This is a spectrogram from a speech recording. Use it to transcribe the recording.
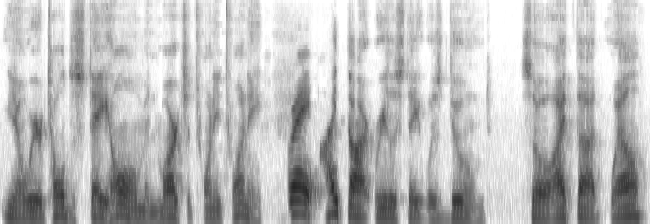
you know, we were told to stay home in March of 2020. Right. I thought real estate was doomed. So I thought, well,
